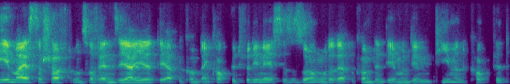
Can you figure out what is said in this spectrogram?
E-Meisterschaft unserer Rennserie, der bekommt ein Cockpit für die nächste Saison oder der bekommt in dem und dem Team ein Cockpit.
